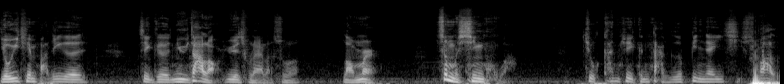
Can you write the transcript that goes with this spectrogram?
有一天把这个这个女大佬约出来了，说：“老妹儿，这么辛苦啊，就干脆跟大哥并在一起算了，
